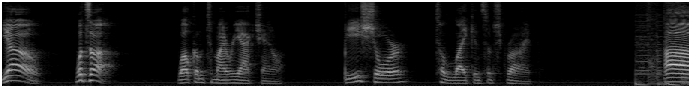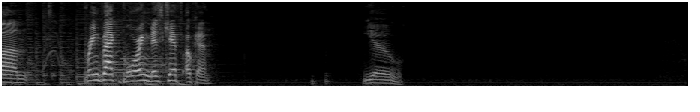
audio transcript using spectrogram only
Yo, what's up? Welcome to my React channel. Be sure to like and subscribe. Um, bring back boring Mizkif. Okay. Yo.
